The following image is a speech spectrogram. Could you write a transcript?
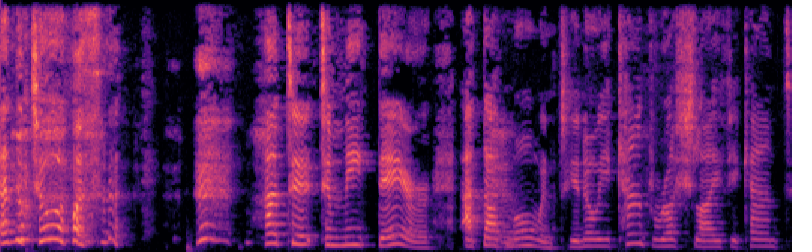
and the two of us had to to meet there at that Yeah. moment. You know, you can't rush life. You can't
